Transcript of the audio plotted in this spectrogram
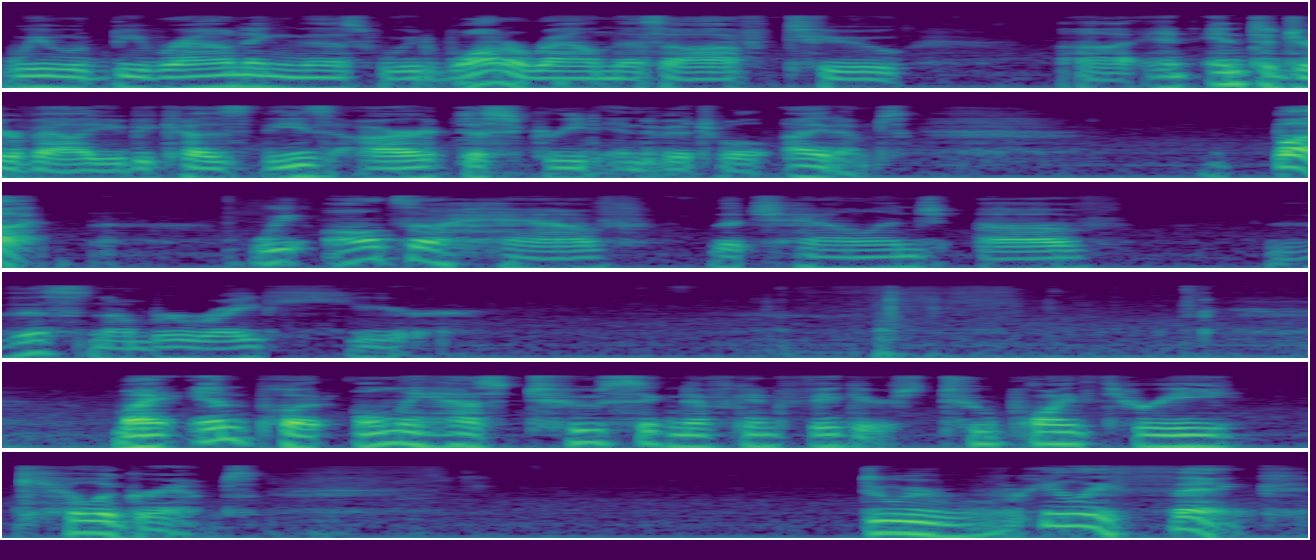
we would be rounding this, we'd want to round this off to uh, an integer value because these are discrete individual items. But we also have the challenge of this number right here. My input only has two significant figures, 2.3 kilograms. Do we really think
